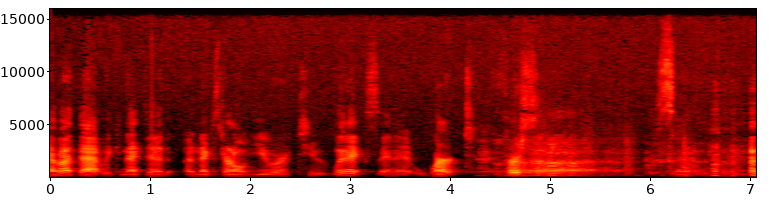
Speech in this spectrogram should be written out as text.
How about that? We connected an external viewer to Linux and it worked. First, so,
